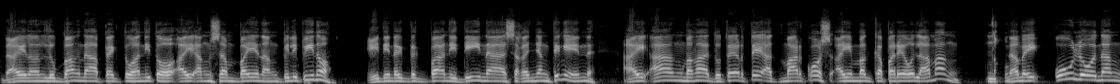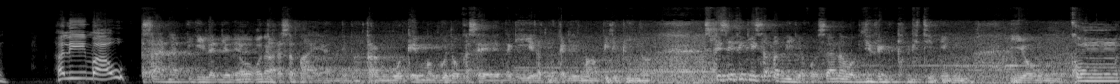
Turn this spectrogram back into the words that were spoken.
dahil ang lubang na apektuhan nito ay ang sambayan ng Pilipino. Idinagdag pa ni Dina sa kanyang tingin ay ang mga Duterte at Marcos ay magkapareho lamang na may ulo ng halimaw. Sana tigilan yun na. para sa bayan, di ba? Parang huwag kayong manggulo kasi naghihirap ng kanilang mga Pilipino. Specifically sa pamilya ko, sana huwag niyo rin panggitin yung, yung kung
